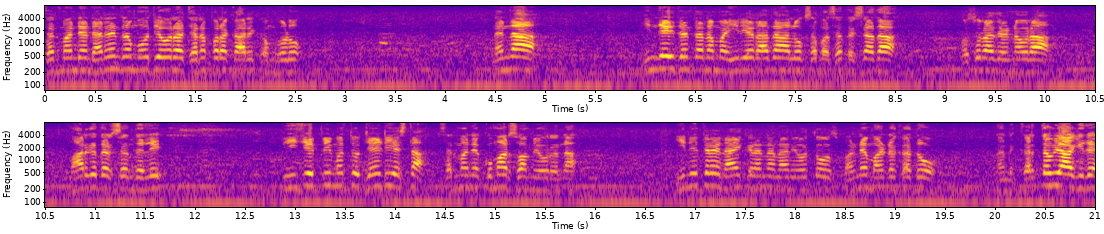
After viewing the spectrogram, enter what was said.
ಸನ್ಮಾನ್ಯ ನರೇಂದ್ರ ಮೋದಿಯವರ ಜನಪರ ಕಾರ್ಯಕ್ರಮಗಳು, ನನ್ನ ಹಿಂದೆ ಇದ್ದಂಥ ನಮ್ಮ ಹಿರಿಯರಾದ ಲೋಕಸಭಾ ಸದಸ್ಯರಾದ ಬಸವರಾಜ ಅಣ್ಣವರ ಮಾರ್ಗದರ್ಶನದಲ್ಲಿ ಬಿ ಜೆ ಪಿ ಮತ್ತು ಜೆ ಡಿ ಎಸ್ನ ಸನ್ಮಾನ್ಯ ಕುಮಾರಸ್ವಾಮಿ ಅವರನ್ನು, ಇನ್ನಿತರೆ ನಾಯಕರನ್ನು ನಾನು ಇವತ್ತು ಸ್ಮರಣೆ ಮಾಡಬೇಕಾದ್ದು ನನ್ನ ಕರ್ತವ್ಯ ಆಗಿದೆ.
